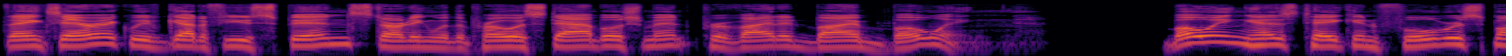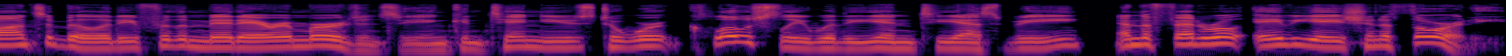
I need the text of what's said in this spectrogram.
Thanks, Eric. We've got a few spins, starting with the pro establishment provided by Boeing. Boeing has taken full responsibility for the mid-air emergency and continues to work closely with the NTSB and the Federal Aviation Authority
